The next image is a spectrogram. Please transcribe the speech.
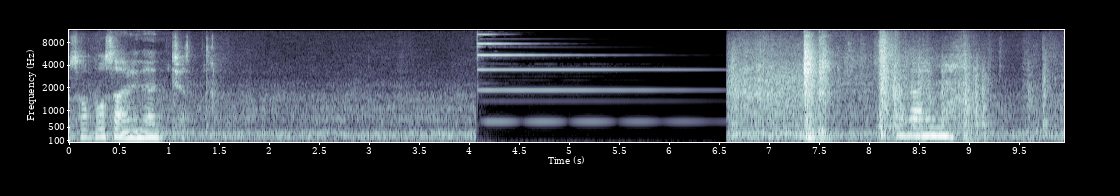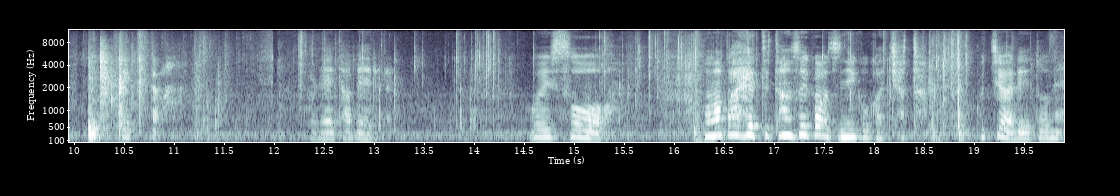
ボサボサになっちゃった。ただいま。できた。これ食べる。美味しそう。お腹減って炭水化物2個買っちゃった。こっちは冷凍ね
